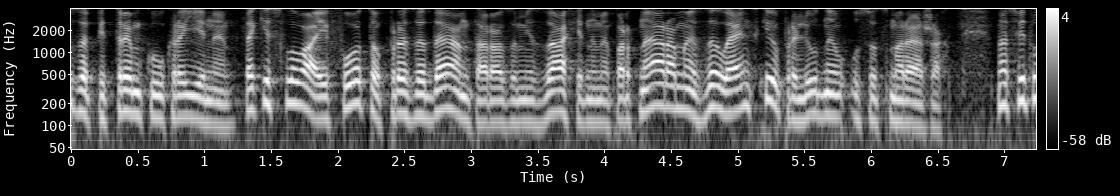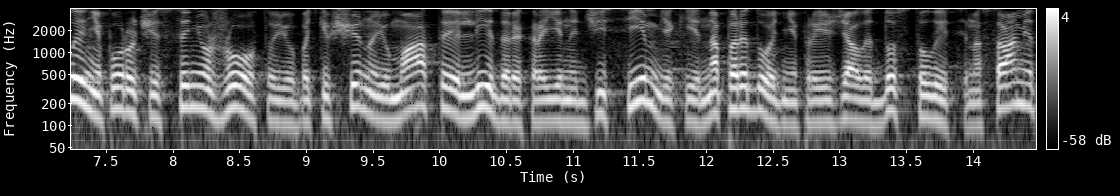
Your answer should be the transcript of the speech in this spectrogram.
за підтримку України. Такі слова і фото президента разом із західними партнерами Зеленський оприлюднив у соцмережах. На світлині поруч із синьо-жовтою батьківщиною мати лідери країни G7, які напередодні приїжджали до столиці на саміт.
